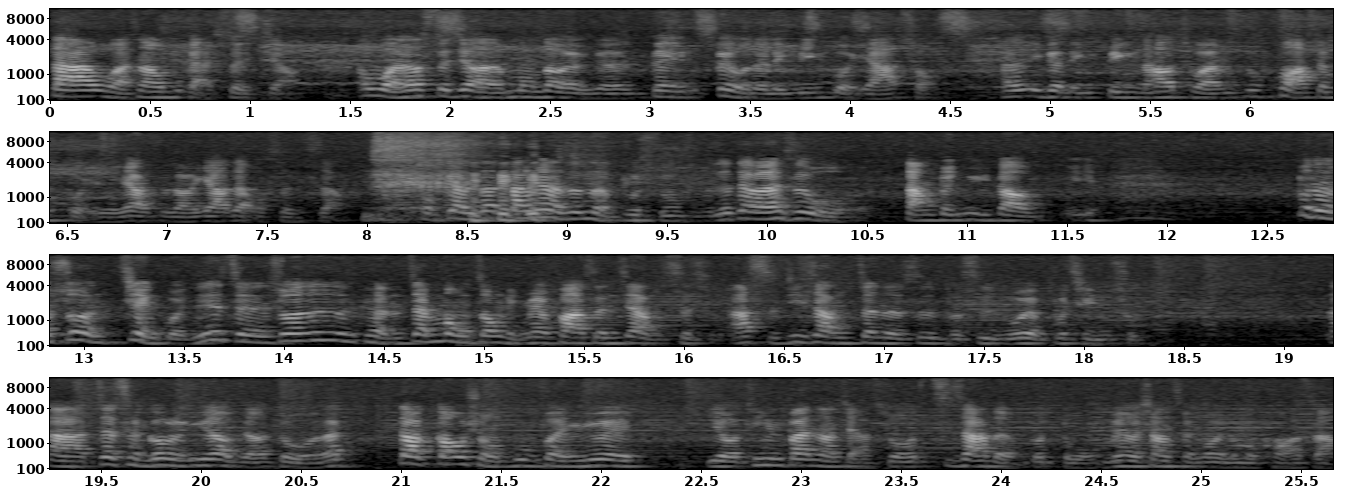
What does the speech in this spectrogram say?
大家晚上都不敢睡觉，啊，晚上睡觉梦到有个人被被我的临兵鬼压床，他是一个临兵，然后突然就化身鬼的样子，然后压在我身上，我感觉当下真的很不舒服。这大概是我当兵遇到，不能说很见鬼，你只能说是可能在梦中里面发生这样的事情，啊，实际上真的是不是我也不清楚。啊，在成功人遇到比较多，那到高雄部分，因为有听班长讲说自杀的不多，没有像成功人那么夸张。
